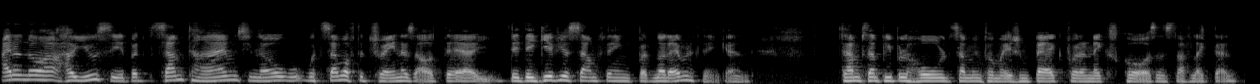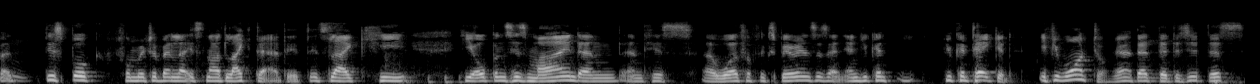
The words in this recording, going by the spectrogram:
I don't know how, how, you see it, but sometimes, you know, with some of the trainers out there, they, they give you something, but not everything. And some some people hold some information back for the next course and stuff like that. But mm. this book from Richard Bandler, it's not like that. It, it's like he he opens his mind and and his uh, wealth of experiences, and, and you can you can take it if you want to. Yeah, that that this, this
